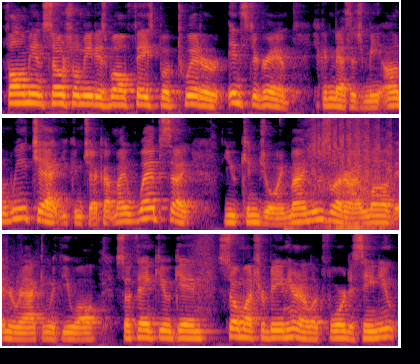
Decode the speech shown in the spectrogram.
Follow me on social media as well Facebook, Twitter, Instagram. You can message me on WeChat. You can check out my website. You can join my newsletter. I love interacting with you all. So thank you again so much for being here, and I look forward to seeing you in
